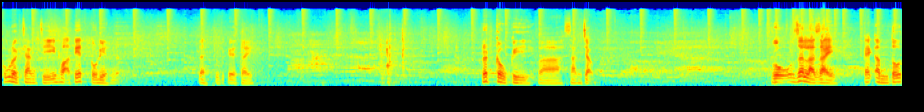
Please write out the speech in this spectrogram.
cũng được trang trí họa tiết cổ điển nữa. Đây quý vị có thể thấy. Rất cầu kỳ và sang trọng. Gỗ rất là dày, cách âm tốt.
